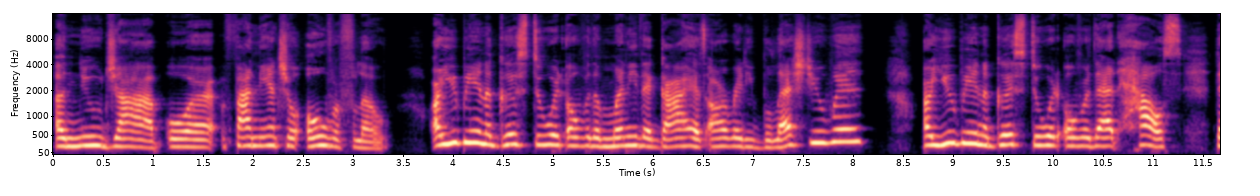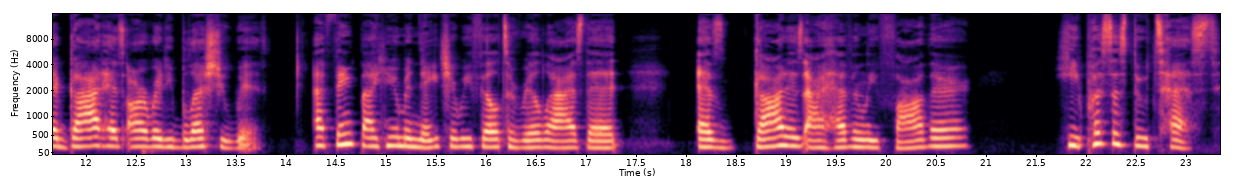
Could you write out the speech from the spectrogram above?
a new job or financial overflow? Are you being a good steward over the money that God has already blessed you with? Are you being a good steward over that house that God has already blessed you with? I think by human nature, we fail to realize that as God is our heavenly father, he puts us through tests.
